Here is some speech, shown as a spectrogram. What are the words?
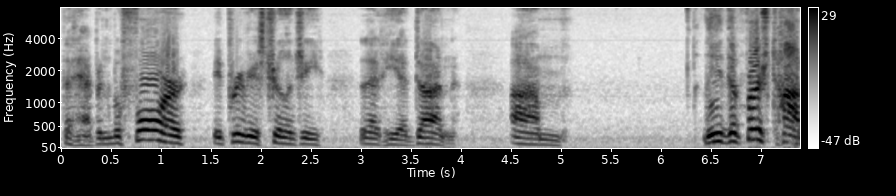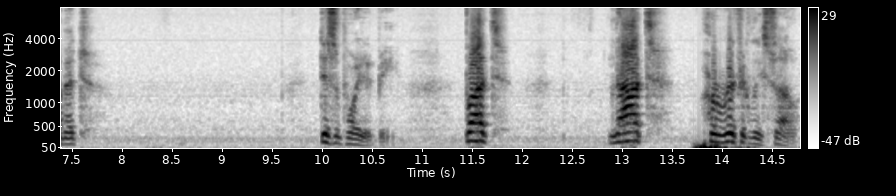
that happened before a previous trilogy that he had done. Um, the the first Hobbit disappointed me, but not horrifically so.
